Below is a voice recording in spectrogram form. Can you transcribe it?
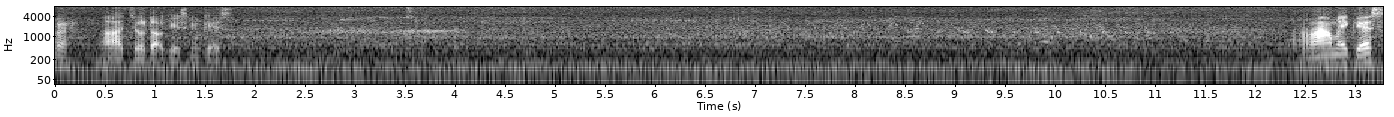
Wah, tajil tok guys ini guys. Ramai guys.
